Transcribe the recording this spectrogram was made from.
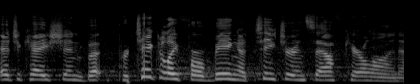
education, but particularly for being a teacher in South Carolina.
